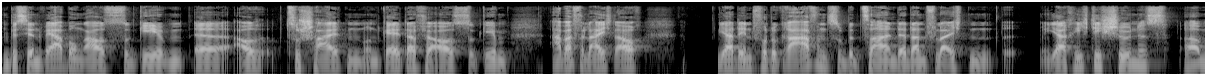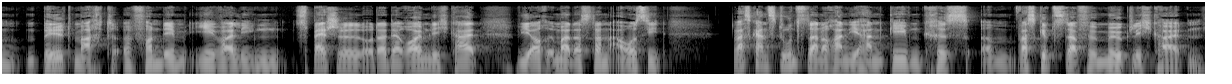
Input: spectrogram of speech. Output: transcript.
ein bisschen Werbung auszugeben, äh, auszuschalten und Geld dafür auszugeben, aber vielleicht auch ja den Fotografen zu bezahlen, der dann vielleicht ein äh, ja richtig schönes ähm, Bild macht äh, von dem jeweiligen Special oder der Räumlichkeit, wie auch immer das dann aussieht. Was kannst du uns da noch an die Hand geben, Chris? Ähm, was gibt's da für Möglichkeiten?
